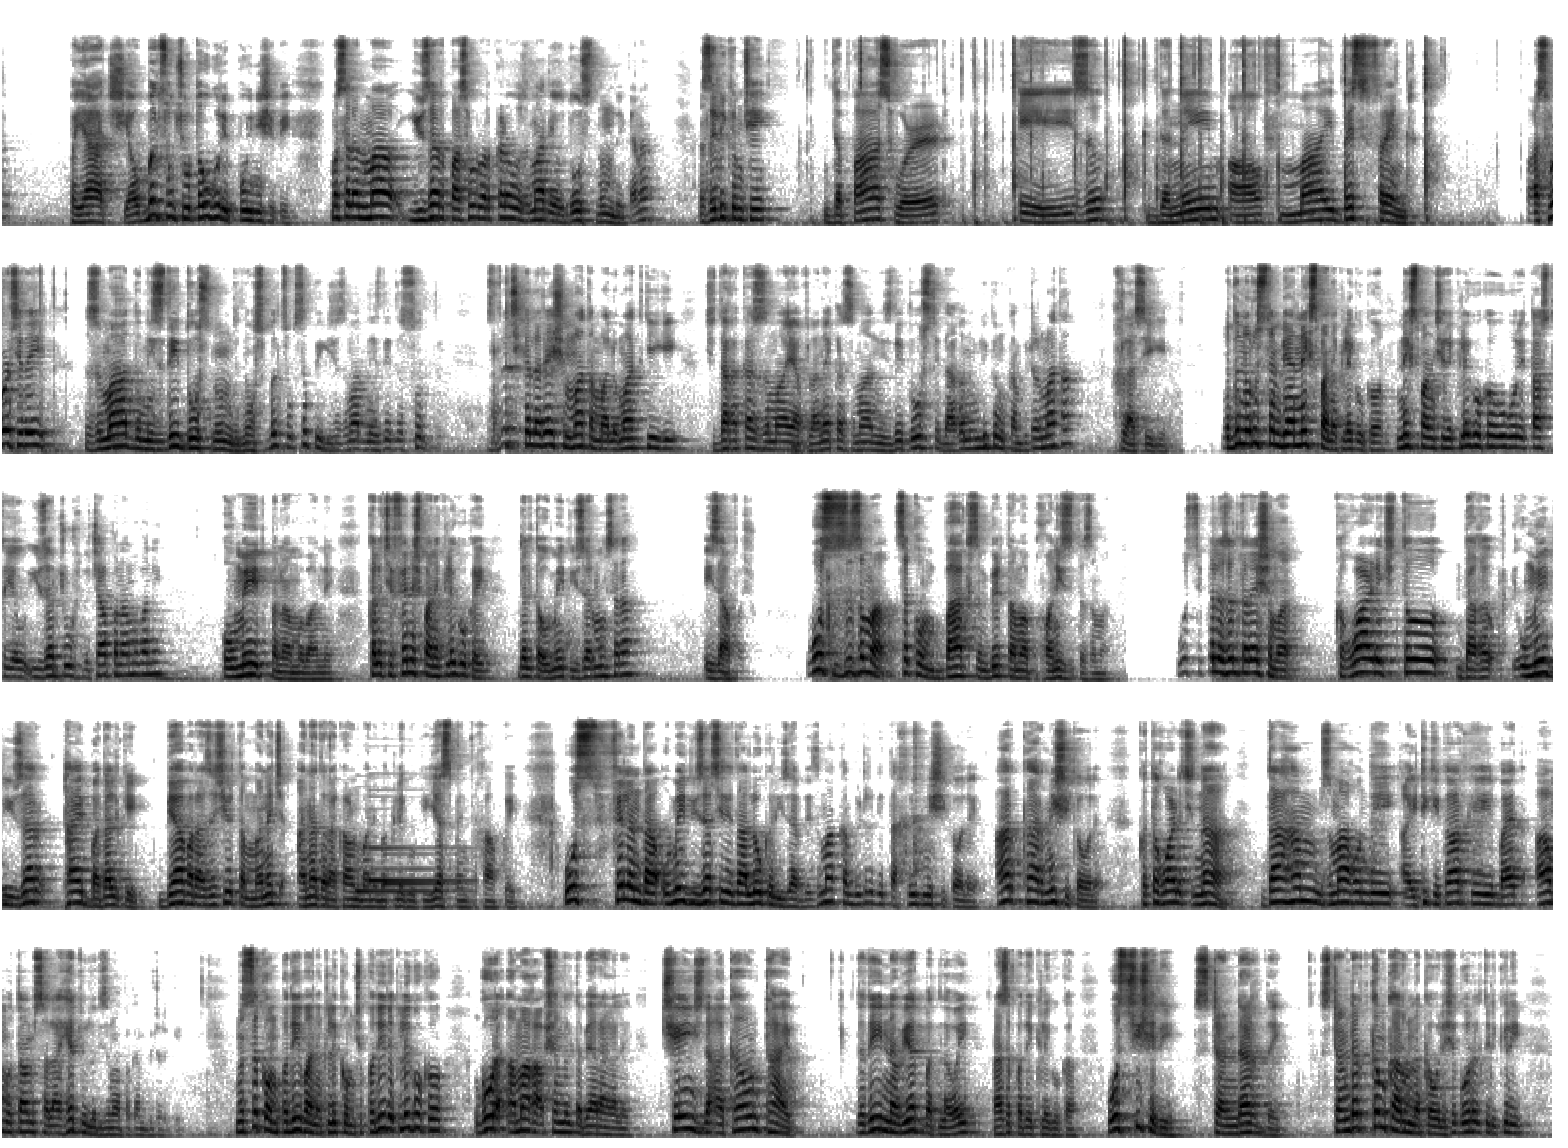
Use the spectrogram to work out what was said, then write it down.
په یاد شي او بل څوک چې ورته وګوري پوه نشي پې مثلا ما یوزر پاسورډ ورکړی او زما د یو دوست نوم دی که نه زه لیکم چې د پاسورډ ایز د نیم آف مای بیسټ فرینډ پاسورډ چې دی زما د نږدې دوست نوم دی نو بل څوک څه پوهېږي چې زما د نږدې دوست څوک دی زه چې کله راشم ما ته معلومات کېږي چې دغه کس زما یا فلانی کس زما نږدې دوست دی د هغه نوم لیکم کمپیوټر ما ته خلاصېږي نو دنه وروسته بیا نیکس باندې کلیک وکړو نیکس باندې چې کلیک وکړو وګورئ تاسو ته یو یوزر جوړ شو د چا په نامه باندې امید په نامه باندې کله چې فینش باندې کلیک وکړئ دلته امید یوزر مونږ سره اضافه شو اوس زه زما څه کوم باک سم بیرته ما پخوانی زته زما اوس چې کله زلته راشم که غواړې چې ته دغه امید یوزر ټایپ بدل کې بیا به راځي چې ته منج انادر اکاونټ باندې بکلیک وکړي یس په انتخاب کوي اوس فعلا دا امید یوزر چې دا لوکل یوزر دی زما کمپیوټر کې تخریب نشي کولای هر کار نشي کولای که ته غواړې چې نه دا هم زما غوندې آی ټي کې کار کوي باید عام او تام صلاحیت ولري زما په کمپیوټر کې نو څه کوم په دې باندې کلیک کوم چې په دې د کلیک وکړو ګوره هماغه آپشن دلته بیا راغلی چینج د اکاونټ ټایپ د دې نوعیت بدلوي راځه په دې کلیک وکړه اوس څه شي دي سټانډرډ دی سټانډرډ کم کارونه کولی شي ګوره دلته لیکلي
